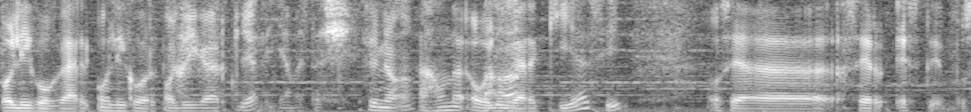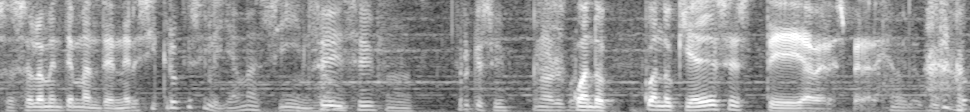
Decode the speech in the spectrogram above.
oligogar oligor Oligarquía. ¿Cómo se le llama esta shit? Sí, ¿no? Ajá, una oligarquía, sí. O sea, hacer este, o sea, solamente mantener, sí creo que se le llama así, ¿no? Sí, sí. Mm. Creo que sí. No. Cuando, cuando quieres, este, a ver, espera, déjame lo busco.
